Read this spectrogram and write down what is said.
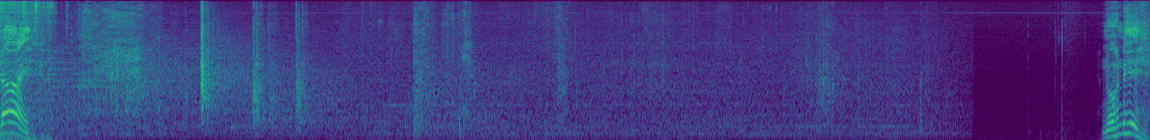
Näin. No niin,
